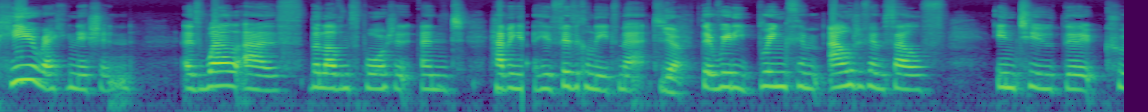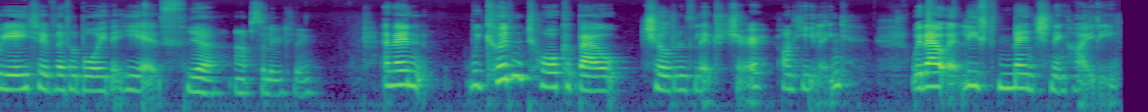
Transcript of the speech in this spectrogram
peer recognition as well as the love and support and, and having his physical needs met Yeah. that really brings him out of himself into the creative little boy that he is. Yeah, absolutely. And then we couldn't talk about children's literature on healing without at least mentioning Heidi.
